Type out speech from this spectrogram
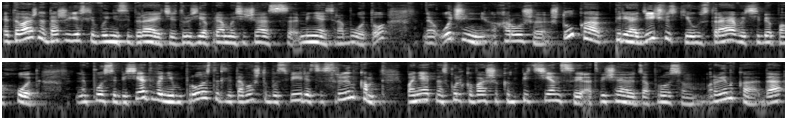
это важно даже если вы не собираетесь, друзья, прямо сейчас менять работу. Очень хорошая штука периодически устраивать себе поход по собеседованиям просто для того, чтобы свериться с рынком, понять, насколько ваши компетенции отвечают запросам рынка. Да?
